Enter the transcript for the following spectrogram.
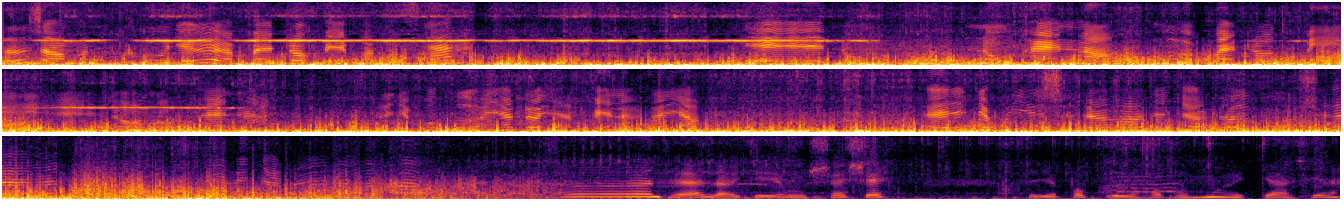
lửa ra mình khu giữ ở bên trong biển bắt xa về nông nông hay nọ cứ ở bên trong biển cho nông hay nè để cho có cửa nhá cho nhà biển là cái gì để cho bây giờ đó cho chào thứ cũng sẽ đi chào thứ nó lợi gì cũng sẽ sẽ để cho bóc cửa là họ vẫn mua trà xí nè.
